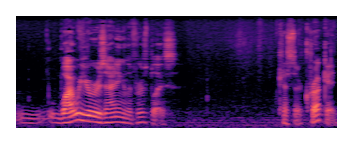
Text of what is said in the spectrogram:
Why were you resigning in the first place? Because they're crooked.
